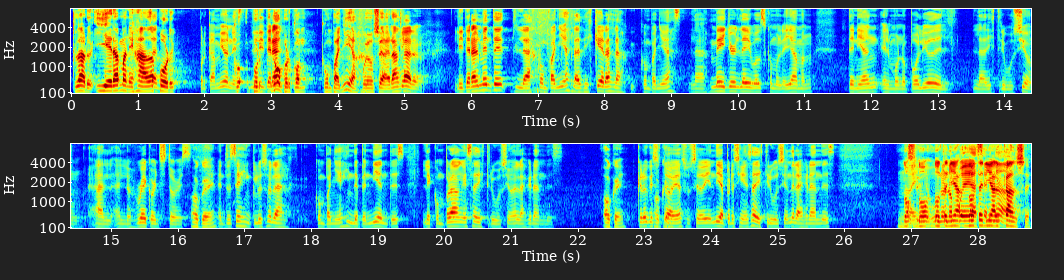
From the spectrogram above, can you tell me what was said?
Claro, y era manejada O sea, por, Por camiones. co- por- literal. no, por com- compañías, pues, o sea, eran Claro. Literalmente las compañías, las disqueras, las compañías, las major labels, como le llaman, tenían el monopolio de la distribución en los record stores. Ok. Entonces incluso las compañías independientes le compraban esa distribución a las grandes. Ok. Creo que eso Ok. todavía sucede hoy en día, pero sin esa distribución de las grandes, No, hay- no, no uno tenía, no tenía nada. alcance,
